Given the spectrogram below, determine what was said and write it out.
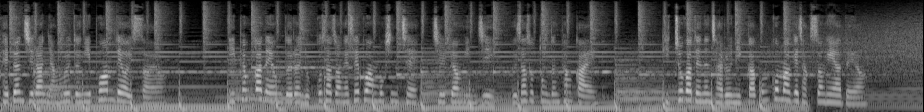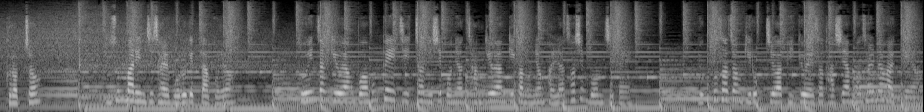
배변 질환 약물 등이 포함되어 있어요. 이 평가 내용들은 욕구 사정의 세부 항목 신체, 질병 인지, 의사소통 등 평가에 기초가 되는 자료니까 꼼꼼하게 작성해야 돼요. 그렇죠? 무슨 말인지 잘 모르겠다고요? 노인장기요양보험 홈페이지 2025년 장기요양기관 운영 관련 서신보험 지배 욕구 사정 기록지와 비교해서 다시 한번 설명할게요.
